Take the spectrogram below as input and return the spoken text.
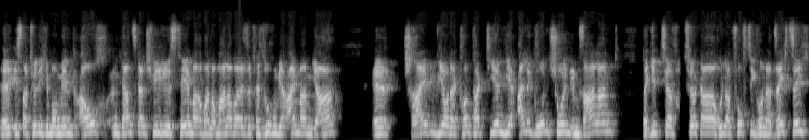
äh, ist natürlich im Moment auch ein ganz, ganz schwieriges Thema, aber normalerweise versuchen wir einmal im Jahr, äh, schreiben wir oder kontaktieren wir alle Grundschulen im Saarland da gibt's ja so circa 150, 160.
